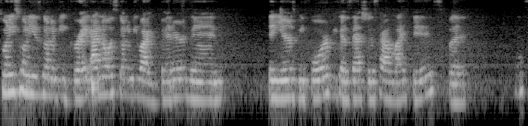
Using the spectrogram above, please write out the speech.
2020 is gonna be great. I know it's gonna be like better than the years before because that's just how life is. But that's,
